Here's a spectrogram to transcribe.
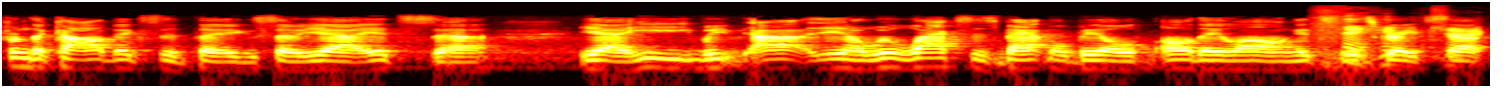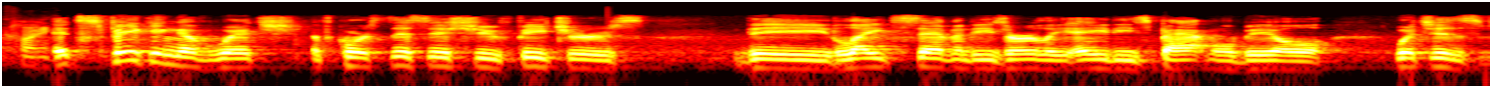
from the comics and things. So yeah, it's uh, yeah, he we uh, you know we'll wax his Batmobile all day long. It's it's great Exactly. stuff. It's speaking of which, of course, this issue features the late '70s, early '80s Batmobile, which is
